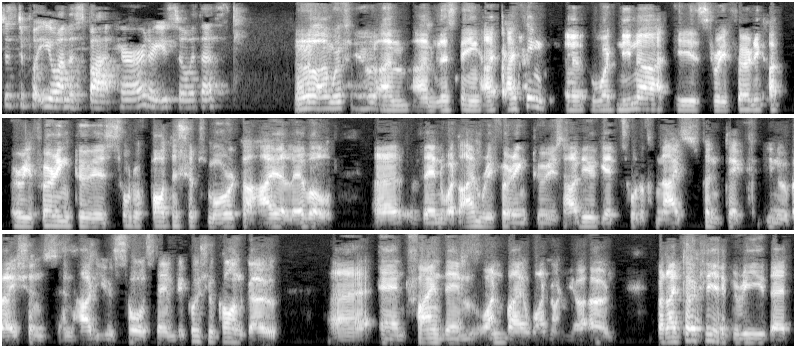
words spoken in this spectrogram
Just to put you on the spot, Gerhard, are you still with us? No, no, I'm with you. I'm I'm listening. I, I think uh, what Nina is referring uh, referring to is sort of partnerships more at a higher level uh, than what I'm referring to is how do you get sort of nice fintech innovations and how do you source them because you can't go uh, and find them one by one on your own. But I totally agree that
